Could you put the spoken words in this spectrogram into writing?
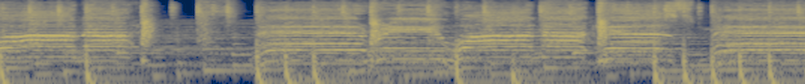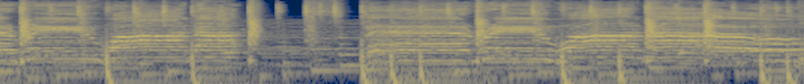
wanna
